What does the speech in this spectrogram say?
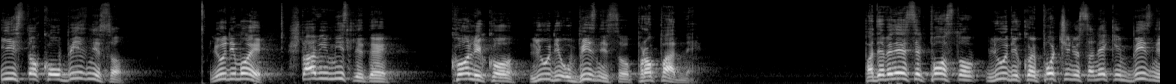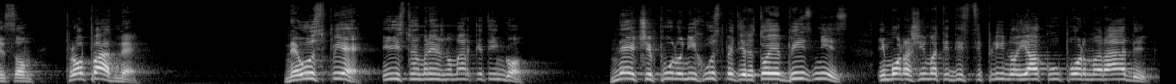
Isto kao u biznisu. Ljudi moji, šta vi mislite koliko ljudi u biznisu propadne? Pa 90% ljudi koji počinju sa nekim biznisom propadne. Ne uspije. Isto je mrežno marketingo. Neće puno njih uspjeti jer to je biznis. I moraš imati disciplinu i jako uporno raditi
